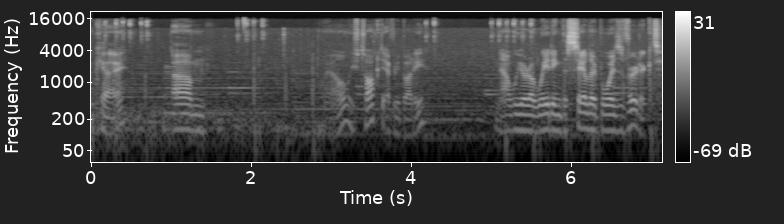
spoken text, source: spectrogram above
Okay. Um. Well, we've talked to everybody. Now we are awaiting the sailor boy's verdict.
